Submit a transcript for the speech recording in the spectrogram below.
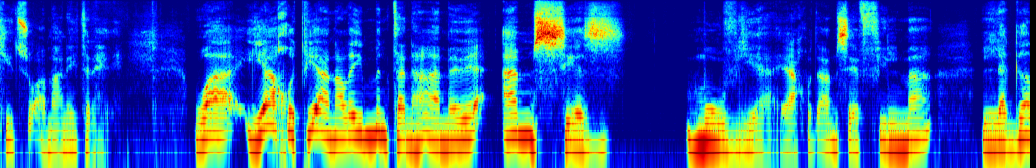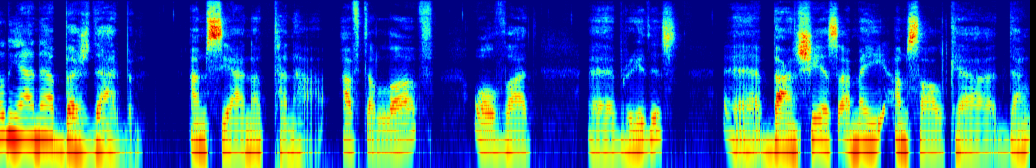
کیتس و ئەمانەی تر هەیە و یاخود پێیانەڵی من تەنها ئەمەوێ ئەم سێز مووڤیە یاخود ئەم سێ فیلمە لەگەڵیانا بەشدار بم ئەم سیانە تەنها ئەفتەر ڵاڤ ئۆڵ ذات بریدس بانشێس ئەمەی ئەمساڵ کە دەنگ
